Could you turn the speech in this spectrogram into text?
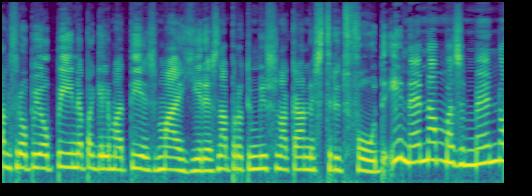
Άνθρωποι οι οποίοι είναι επαγγελματίες μάγειρες να προτιμήσουν να κάνουν street food. Είναι ένα μαζεμένο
